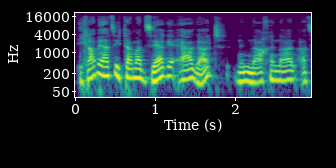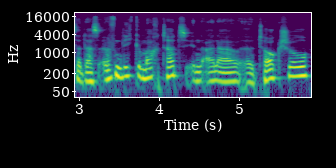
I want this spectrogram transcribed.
Ich glaube, er hat sich damals sehr geärgert im Nachhinein, als er das öffentlich gemacht hat in einer äh, Talkshow.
